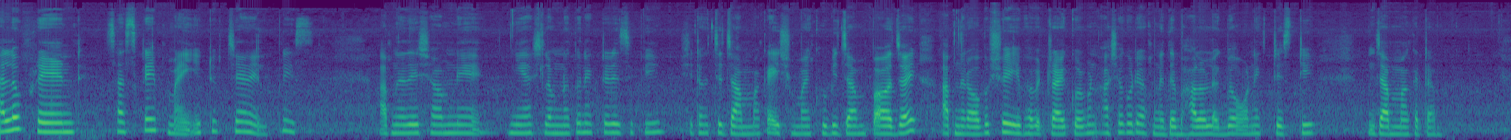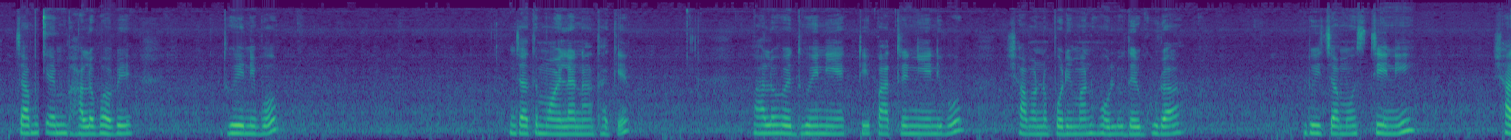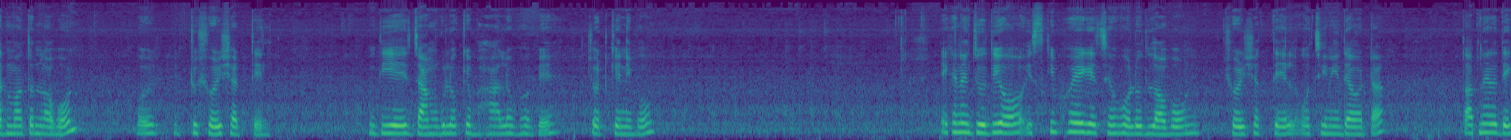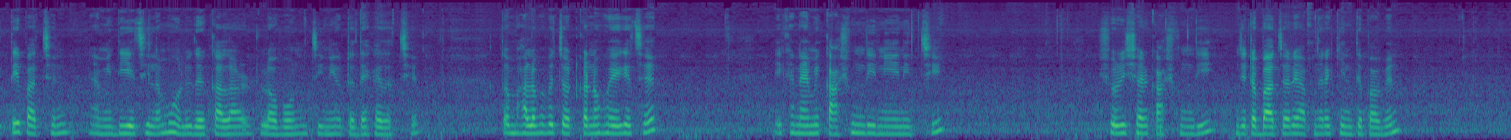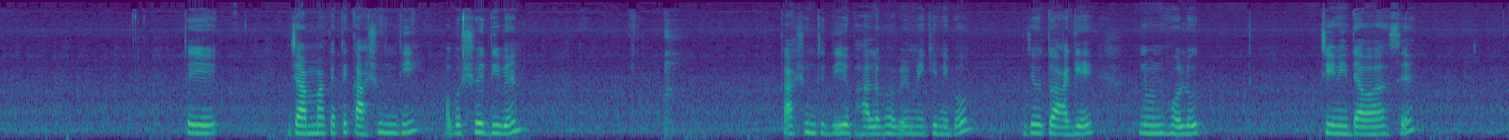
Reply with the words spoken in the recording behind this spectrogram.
Hello friend, subscribe my YouTube channel, please. আপনাদের সামনে নিয়ে আসলাম নতুন একটা রেসিপি, সেটা হচ্ছে জাম মাখা। এই সময় খুবই জাম পাওয়া যায়, আপনারা অবশ্যই এভাবে ট্রাই করবেন। আশা করি আপনাদের ভালো লাগবে, অনেক টেস্টি জাম মাখাটা। জামকে আমি ভালোভাবে ধুয়ে নিব, যাতে ময়লা না থাকে। ভালোভাবে ধুয়ে নিয়ে একটি পাত্রে নিয়ে নিব। সামান্য পরিমাণ হলুদের গুঁড়া, দুই চামচ চিনি স্বাদ মতন লবণ ও একটু সরিষার তেল। দিয়ে জামগুলোকে ভালোভাবে চটকে নিব। এখানে যদিও স্কিপ হয়ে গেছে হলুদ, লবণ, সরিষার তেল ও চিনি দেওয়াটা। তো আপনারা দেখতেই পাচ্ছেন, আমি দিয়েছিলাম হলুদের কালার, লবণ, চিনি, ওটা দেখা যাচ্ছে। তো ভালোভাবে চটকানো হয়ে গেছে। এখানে আমি কাসুন্দি নিয়ে নিচ্ছি। সরিষার কাসুন্দি, যেটা বাজারে আপনারা কিনতে পাবেন। তো জাম মাখাতে কাসুন্দি অবশ্যই দিবেন। কাসুন্দি দিয়ে ভালোভাবে মেখে নিব। যেহেতু আগে নুন, হলুদ, চিনি দেওয়া আছে,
